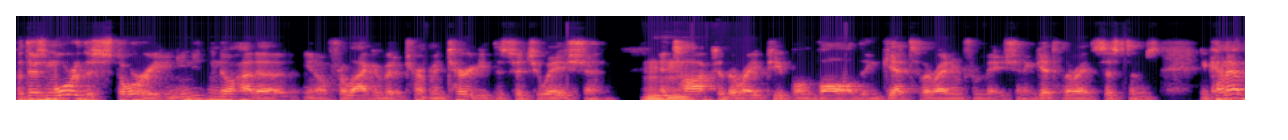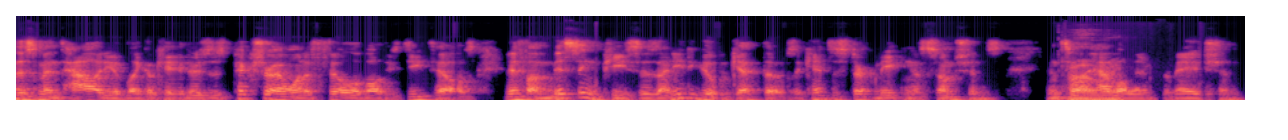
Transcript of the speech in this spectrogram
But there's more to the story, and you need to know how to, you know, for lack of a better term, interrogate the situation and Mhm. talk to the right people involved and get to the right information and get to the right systems. You kind of have this mentality of like, okay, there's this picture I want to fill of all these details. And if I'm missing pieces, I need to go get those. I can't just start making assumptions until I Oh, have right. all that information.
